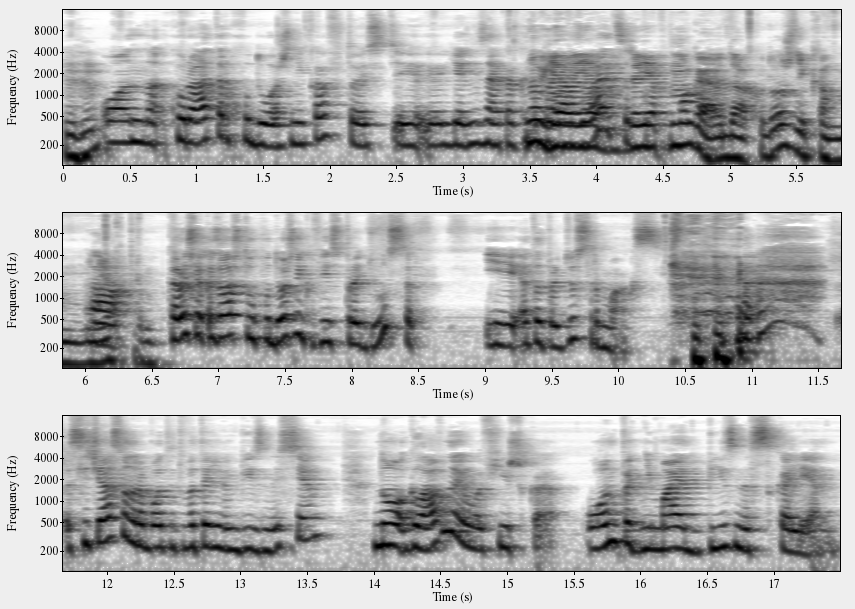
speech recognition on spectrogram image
Угу. Он куратор художников, то есть э, я не знаю, как ну, это я, называется. Я, я помогаю, да, художникам а, некоторым. Короче, оказалось, что у художников есть продюсер, и этот продюсер Макс. Сейчас он работает в отельном бизнесе, но главная его фишка — он поднимает бизнес с колен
